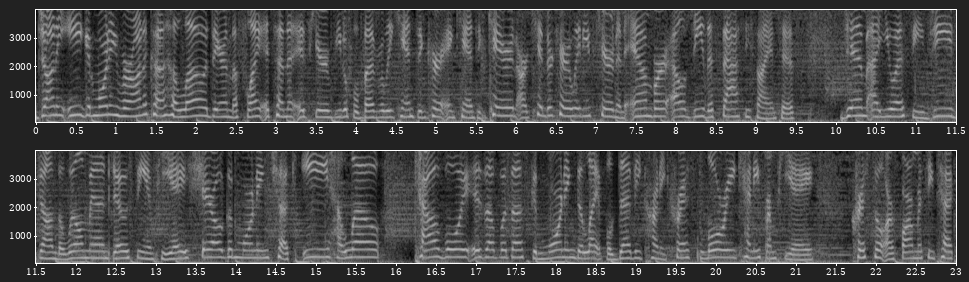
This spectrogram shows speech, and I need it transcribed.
Johnny E, good morning. Veronica, hello. Darren, the flight attendant, is here. Beautiful Beverly, Canton Kurt, and Canton Karen. Our KinderCare ladies, Karen and Amber. LG, the sassy scientist. Jim at USCG. John, the wheelman. Josie and PA. Cheryl, good morning. Chuck E, hello. Cowboy is up with us. Good morning. Delightful Debbie, Carney Chris, Lori, Kenny from PA. Crystal, our pharmacy tech.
